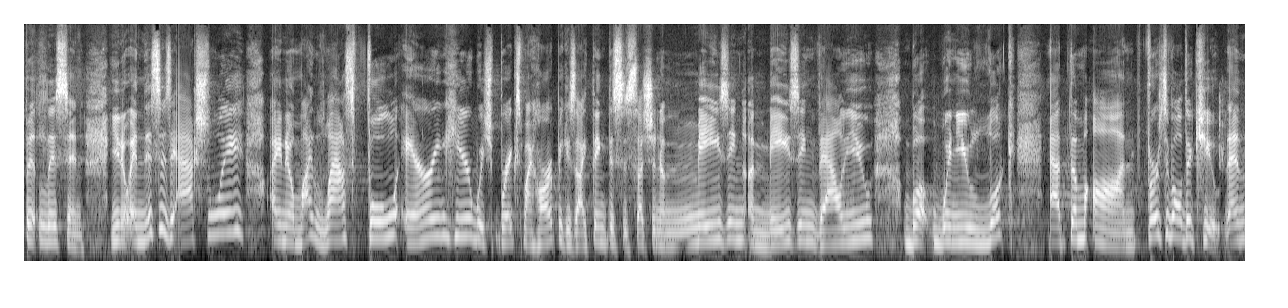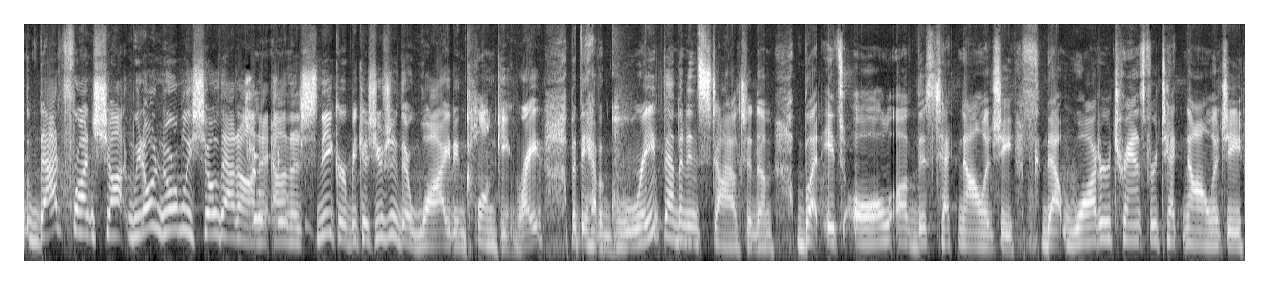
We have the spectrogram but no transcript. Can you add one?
But listen, you know, and this is actually, I know my last full airing here, which breaks my heart because I think this is such an amazing, amazing value. But when you look at them on, first of all, they're cute. And that front shot, we don't normally show that on, a, on a sneaker because usually they're wide and clunky, right? But they have a great feminine style to them. But it's all of this technology, that water transfer technology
